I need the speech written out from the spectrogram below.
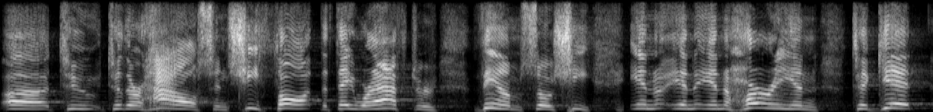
uh, to to their house, and she thought that they were after them. So she, in in in hurrying to get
